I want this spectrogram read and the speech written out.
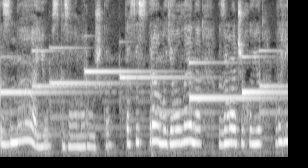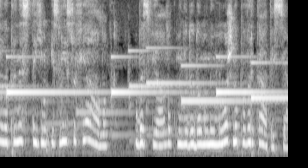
Знаю, сказала Марушка, та сестра моя Олена з мачухою веліли принести їм із лісу фіалок. Без фіалок мені додому не можна повертатися.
